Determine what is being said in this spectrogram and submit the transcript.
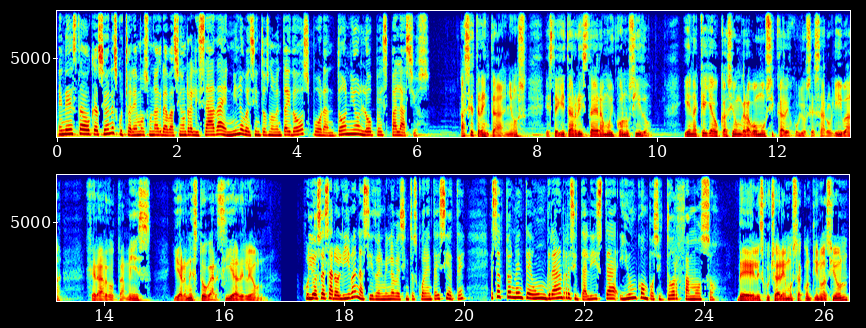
en esta ocasión escucharemos una grabación realizada en 1992 por Antonio López Palacios. Hace 30 años, este guitarrista era muy conocido y en aquella ocasión grabó música de Julio César Oliva, Gerardo Tamés y Ernesto García de León. Julio César Oliva, nacido en 1947, es actualmente un gran recitalista y un compositor famoso. De él escucharemos a continuación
